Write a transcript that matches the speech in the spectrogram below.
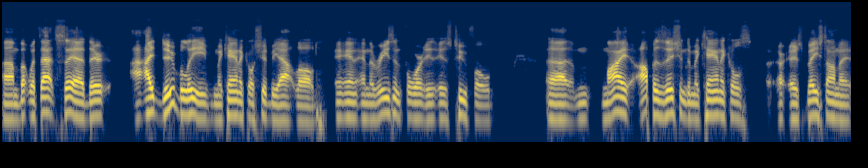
Um, but with that said, there I, I, do believe mechanical should be outlawed, and and the reason for it is, is twofold. Uh, my opposition to mechanicals uh, is based on a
